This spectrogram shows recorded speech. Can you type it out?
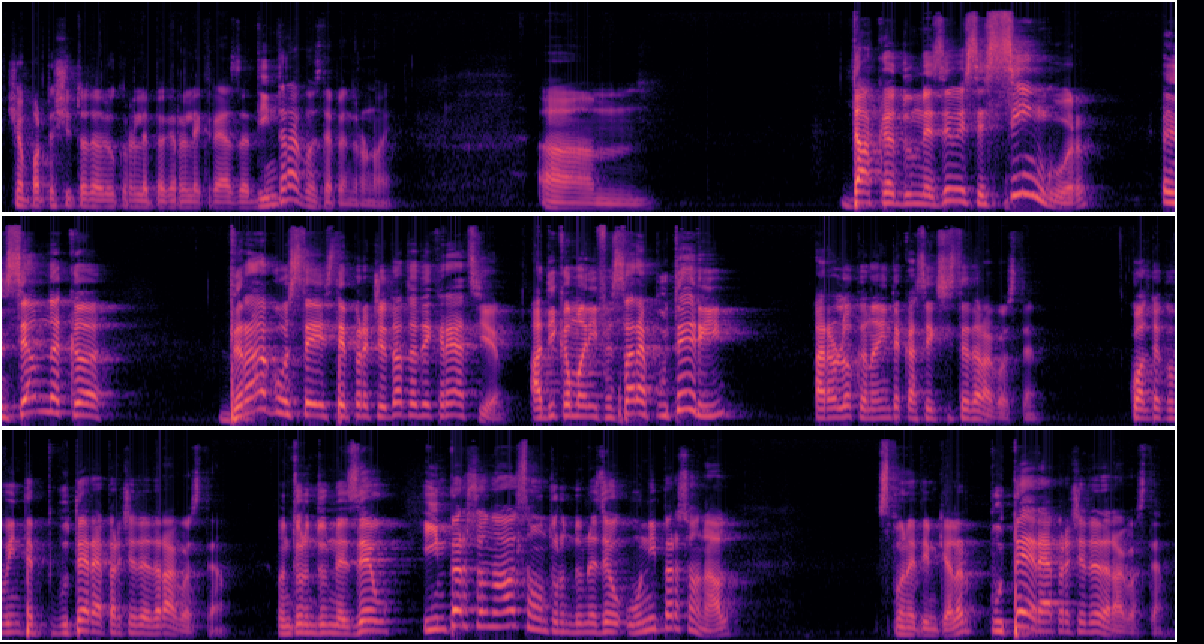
și a împărtăși toate lucrurile pe care le creează din dragoste pentru noi. Um, dacă Dumnezeu este singur, înseamnă că dragostea este precedată de creație. Adică manifestarea puterii are loc înainte ca să existe dragoste. Cu alte cuvinte, puterea precede dragostea. Într-un Dumnezeu impersonal sau într-un Dumnezeu unipersonal, spune Tim Keller, puterea precede dragostea.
